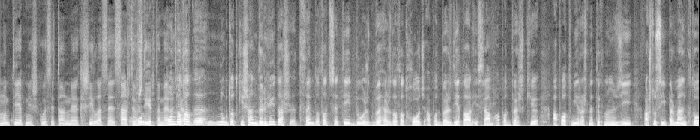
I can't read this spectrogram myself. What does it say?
mund t'i jepni shikuesit tonë këshilla se sa është e vështirë të merret. Unë do thotë nuk do të kisha ndërhyj tash të them do thotë se ti duhesh të bëhesh do thotë hoxhë apo të bëhesh dijetar islam apo të bëhesh kjo apo të mirresh me teknologji, ashtu si i përmend këto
